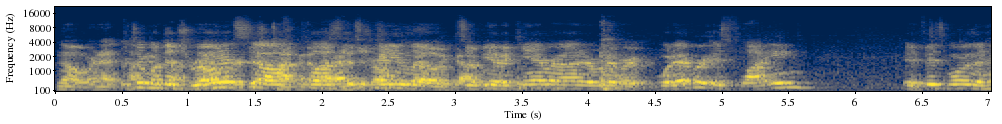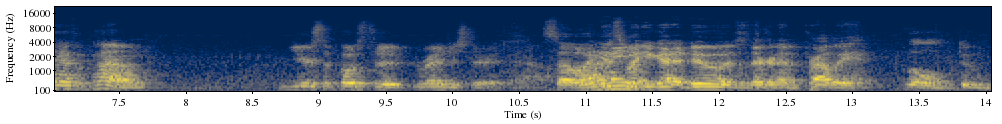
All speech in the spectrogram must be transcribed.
No, we're not We're talking talking about the drone We're itself plus the the drone. payload. So if you have a camera on it or whatever, whatever is flying, if it's more than half a pound, you're supposed to register it now. So I Well, I guess what mean- you gotta do is they're gonna probably little do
